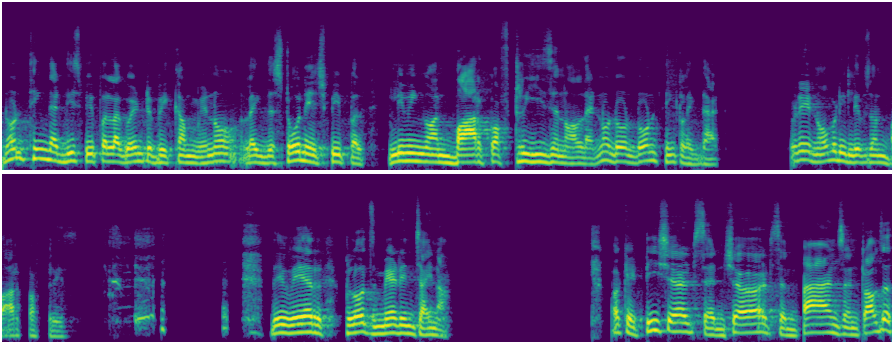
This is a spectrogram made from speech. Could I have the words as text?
don't think that these people are going to become you know like the stone age people living on bark of trees and all that no don't don't think like that today nobody lives on bark of trees they wear clothes made in china okay t-shirts and shirts and pants and trousers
